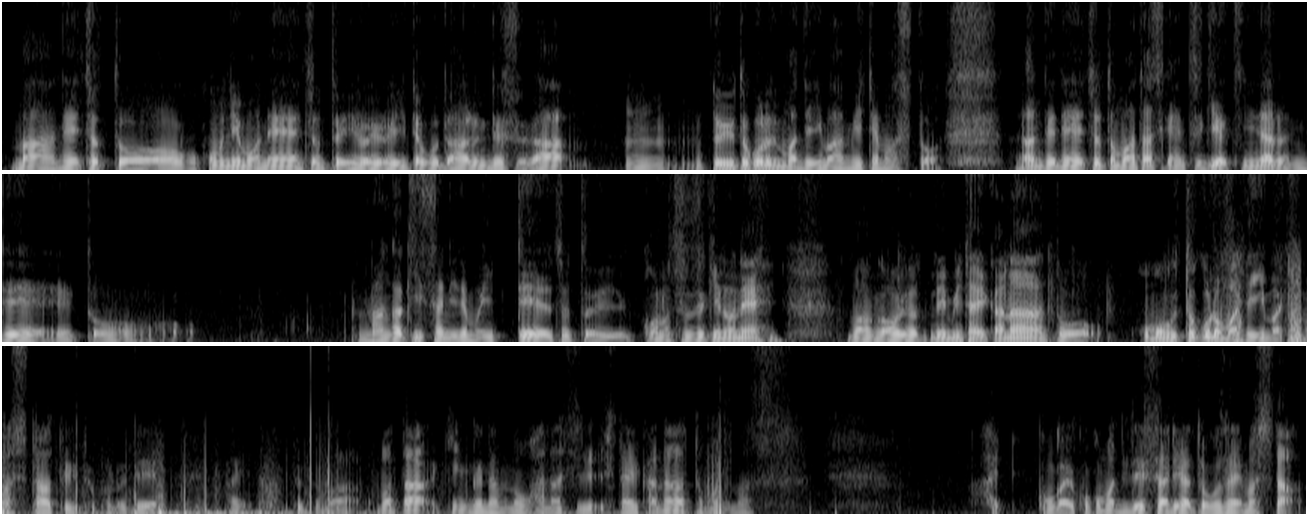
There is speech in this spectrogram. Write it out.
まあね、ちょっと、ここにもね、ちょっといろいろ言いたことあるんですが、うん、というところまで今見てますと。なんでね、ちょっとまあ確かに次は気になるんで、えっ、ー、と、漫画喫茶にでも行って、ちょっとこの続きのね、漫画を読んでみたいかなと思うところまで今来ましたというところで、はい。ちょっとまあ、またキングダムのお話ししたいかなと思います。はい。今回ここまでです。ありがとうございました。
